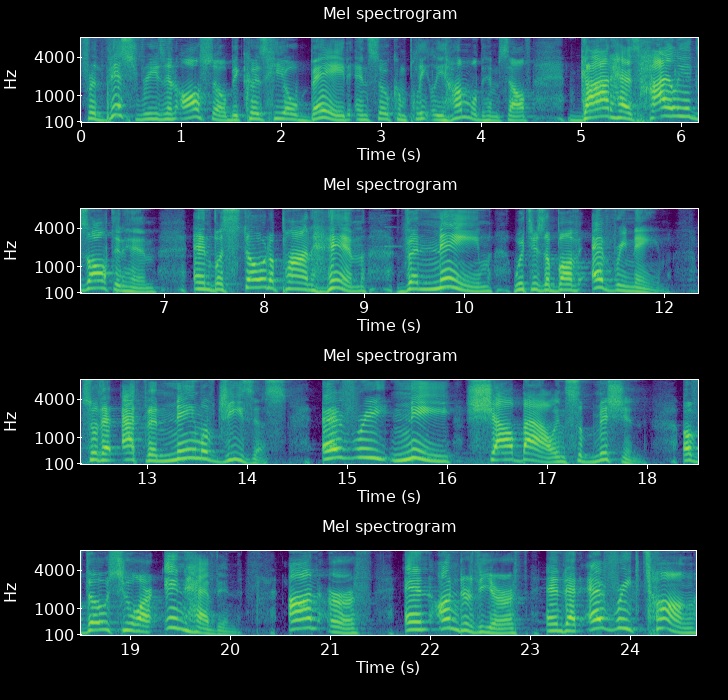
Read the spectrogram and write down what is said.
For this reason also, because he obeyed and so completely humbled himself, God has highly exalted him and bestowed upon him the name which is above every name, so that at the name of Jesus, every knee shall bow in submission of those who are in heaven on earth and under the earth, and that every tongue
